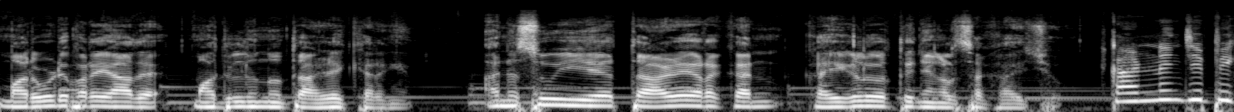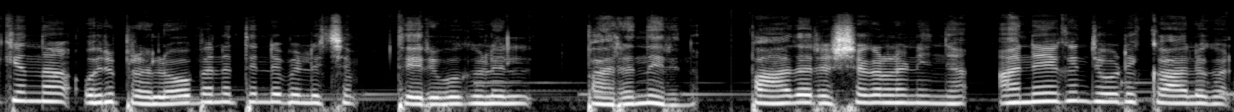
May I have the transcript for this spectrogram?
മറുപടി പറയാതെ മതിൽ നിന്ന് താഴേക്കിറങ്ങി. അനസൂയിയെ താഴെ ഇറക്കാൻ കൈകൾ ഉയർത്തി ഞങ്ങൾ സഹായിച്ചു. കണ്ണഞ്ചിപ്പിക്കുന്ന ഒരു പ്രലോഭനത്തിന്റെ വെളിച്ചം തെരുവുകളിൽ പരന്നിരുന്നു. പാദരക്ഷകളണിഞ്ഞ അനേകം ജോഡി കാലുകൾ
